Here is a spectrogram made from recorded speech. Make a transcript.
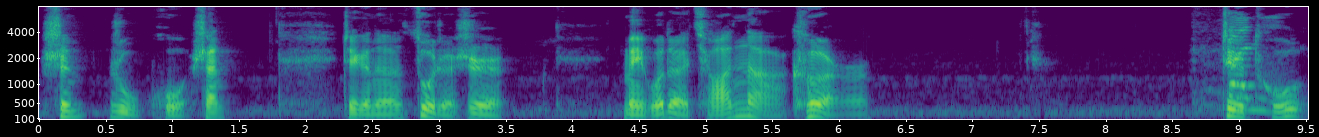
深入火山。这个呢，作者是美国的乔安娜·科尔。这个图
